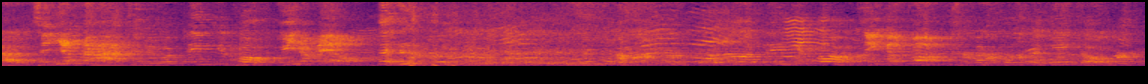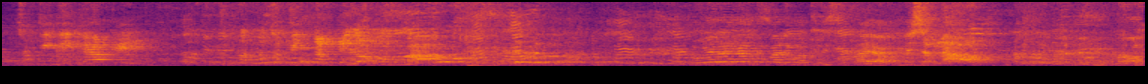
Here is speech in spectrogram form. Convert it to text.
lahat? Sa inyong lahat. Sabi mo, thank you po. Uwi na kayo. Mo, thank you po. Sige po. Sa pagpunta dito. Sa kinikaki. Sakit ng ilong ko. Okay lang yan, di ba mabilis na tayo? Bilisan na. Oh,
